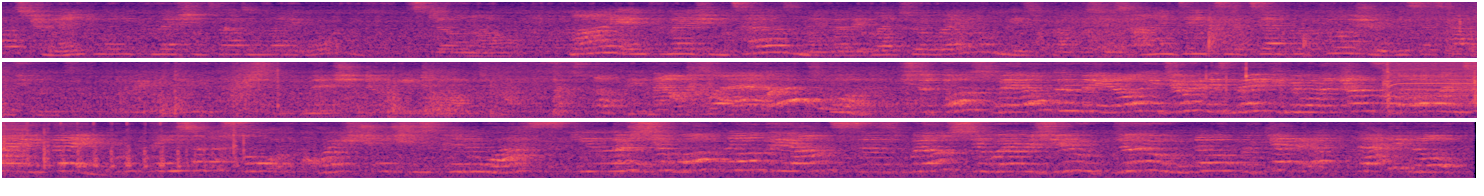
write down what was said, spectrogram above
That's strange. My information tells me that it wasn't. Still no. My information tells me that it led to a raid on these premises and indeed to the temporary closure of this establishment. We can do information, don't you, don't you? Stop it now, Claire. What? You're supposed to be helping me, and all you're doing is making me want to cancel the whole entire thing. Well, these are the sort of questions she's going to ask you. But she won't know the answers, will she? Whereas you do. No, forget it. I've had enough.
